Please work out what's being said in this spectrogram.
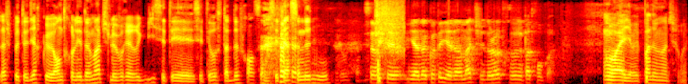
là, je peux te dire que entre les deux matchs, le vrai rugby, c'était, au Stade de France, hein. c'était à Saint-Denis. C'est vrai qu'il y a d'un côté, il y avait un match, et de l'autre, pas trop, quoi. Ouais, il y avait pas de match, ouais.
